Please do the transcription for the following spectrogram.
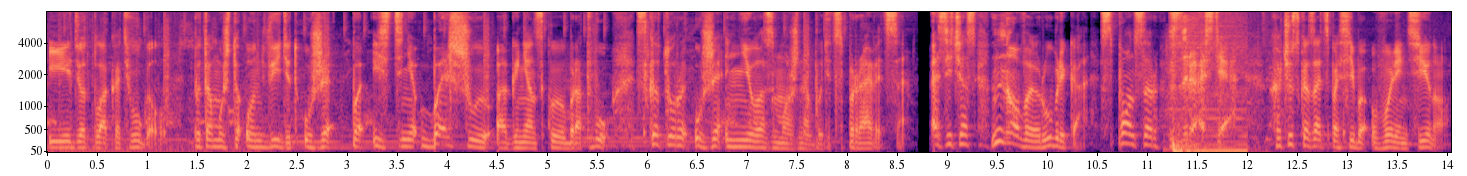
и идет плакать в угол, потому что он видит уже поистине большую огнянскую братву, с которой уже невозможно будет справиться. А сейчас новая рубрика «Спонсор Здрасте!». Хочу сказать спасибо Валентину,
